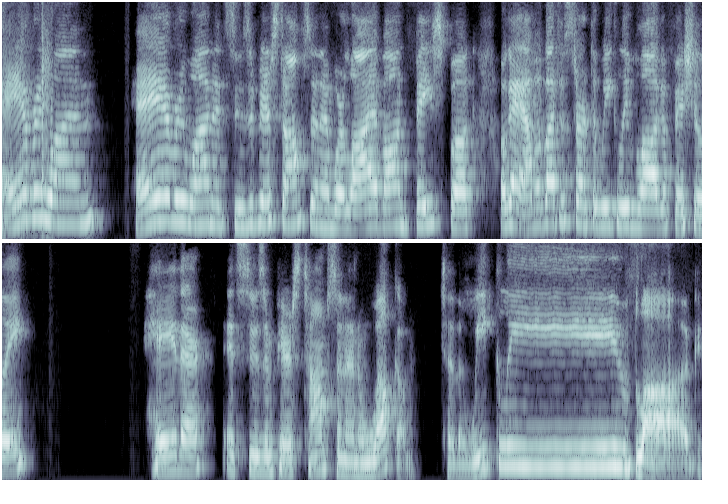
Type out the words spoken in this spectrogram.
Hey everyone. Hey everyone, it's Susan Peirce Thompson and we're live on Facebook. Okay, I'm about to start the weekly vlog officially. Hey there, it's Susan Peirce Thompson and welcome to the weekly vlog.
